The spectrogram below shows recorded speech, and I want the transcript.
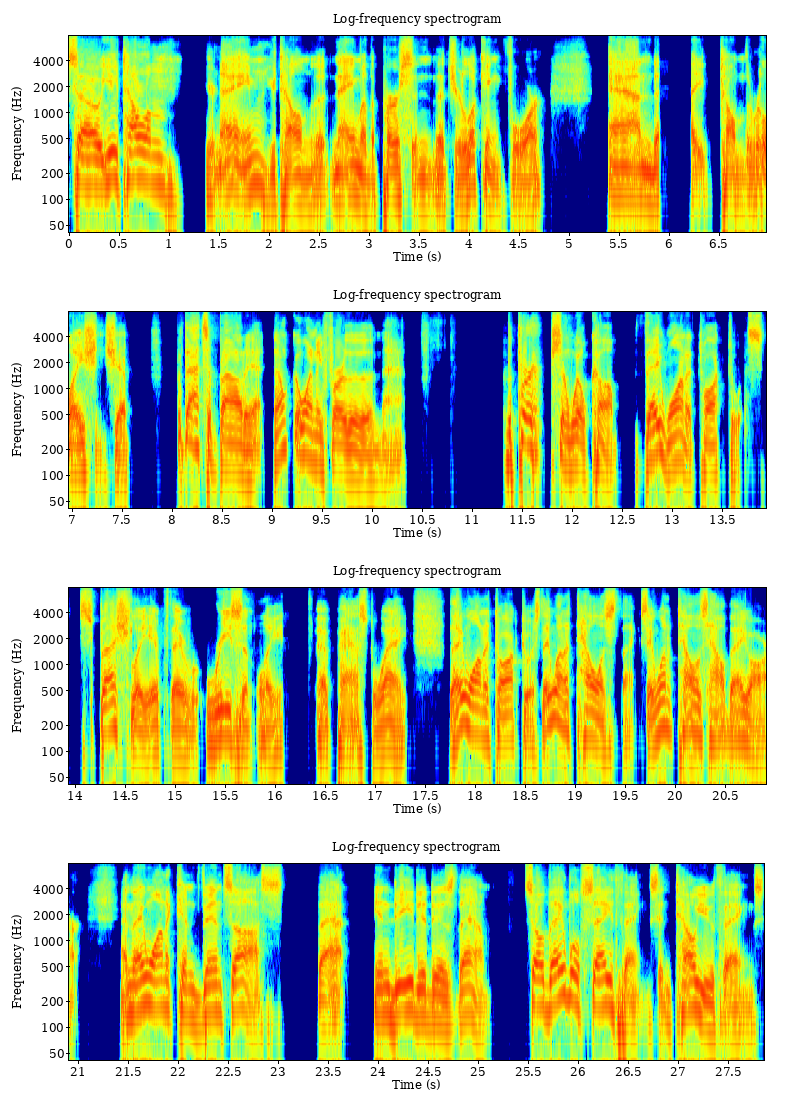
So you tell them your name, you tell them the name of the person that you're looking for, and you tell them the relationship. But that's about it. Don't go any further than that. The person will come. They want to talk to us, especially if they're recently have passed away. They want to talk to us. They want to tell us things. They want to tell us how they are. And they want to convince us that indeed it is them. So they will say things and tell you things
